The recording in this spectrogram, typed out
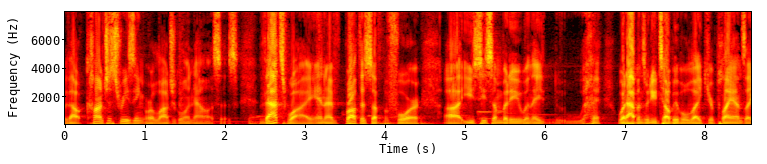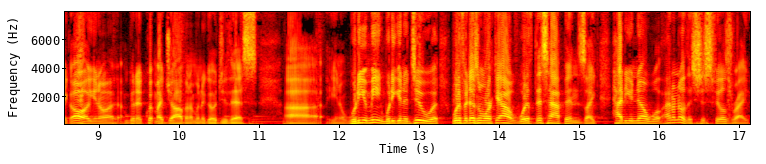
without conscious reasoning or logical analysis. That's why, and I've brought this up before, uh, you see somebody when they, what happens when you tell people like your plans, like, oh, you know, I'm going to quit my job and I'm going to go do this. Uh, you know, what do you mean? What are you going to do? What if it doesn't work out? What if this happens? Like, how do you know? Well, I don't know. This just feels right.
